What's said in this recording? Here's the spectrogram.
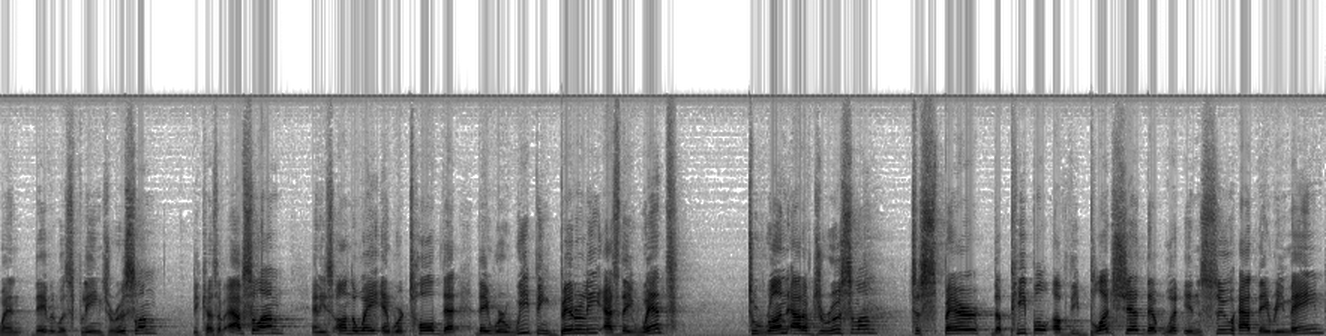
When David was fleeing Jerusalem because of Absalom, and he's on the way, and we're told that they were weeping bitterly as they went to run out of Jerusalem to spare the people of the bloodshed that would ensue had they remained.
